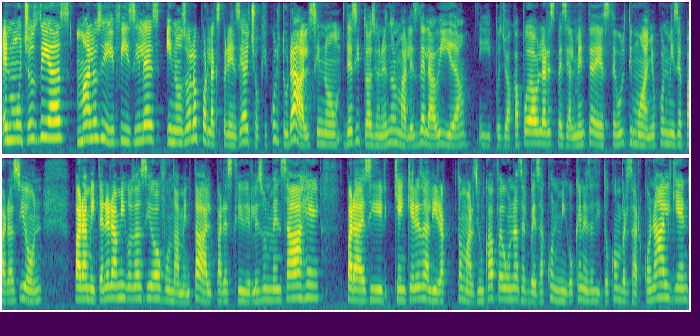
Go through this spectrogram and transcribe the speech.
En muchos días malos y difíciles, y no solo por la experiencia de choque cultural, sino de situaciones normales de la vida, y pues yo acá puedo hablar especialmente de este último año con mi separación, para mí tener amigos ha sido fundamental, para escribirles un mensaje, para decir quién quiere salir a tomarse un café o una cerveza conmigo que necesito conversar con alguien.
